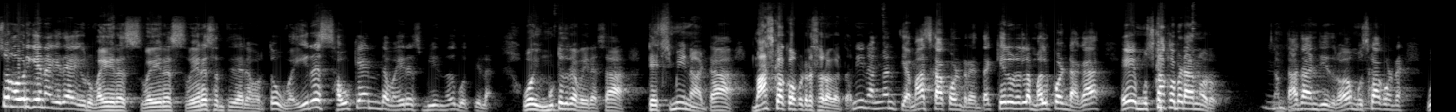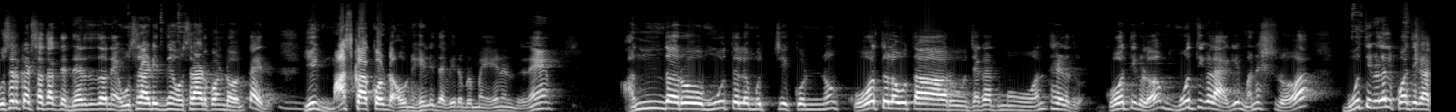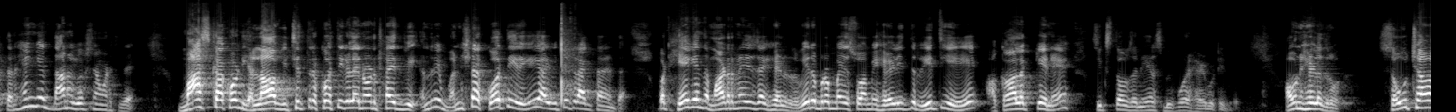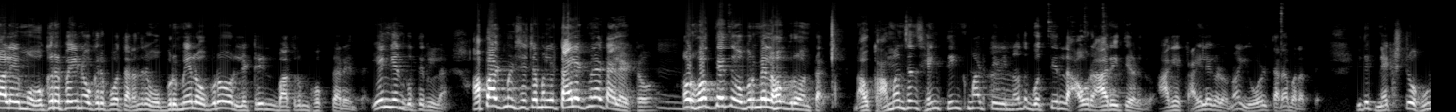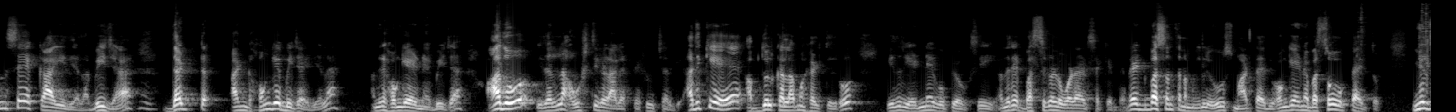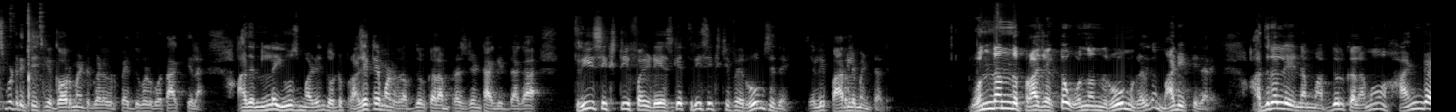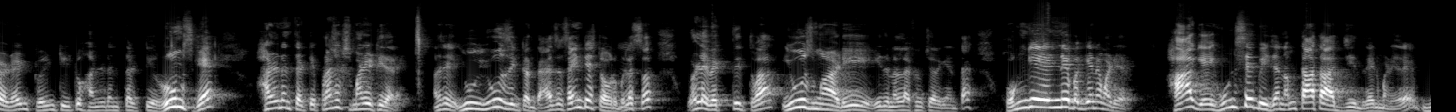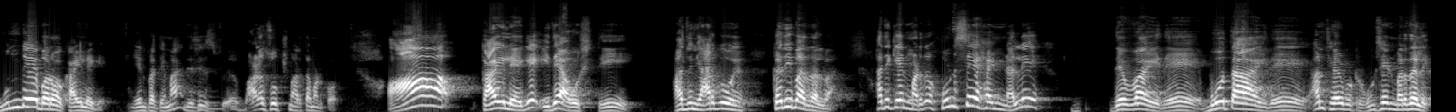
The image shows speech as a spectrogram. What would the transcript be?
ಸೊ ಅವ್ರಿಗೇನಾಗಿದೆ? ಇವರು ವೈರಸ್ ವೈರಸ್ ವೈರಸ್ ಅಂತಿದ್ದಾರೆ ಹೊರತು. Virus how can the virus be ಅನ್ನೋದು ಗೊತ್ತಿಲ್ಲ. ಓ ಈಗ ಮುಟ್ಟಿದ್ರೆ ವೈರಸಾ ಟಚ್ ಮೀ ನಾಟ ಮಾಸ್ಕ್ ಹಾಕೊಂಬಿಟ್ರೆ ಸೊರಗತ್ತ ನೀನು ಹಂಗಂತೀಯ? ಮಾಸ್ಕ್ ಹಾಕೊಂಡ್ರೆ ಅಂತ ಕೆಲವರೆಲ್ಲ ಮಲ್ಕೊಂಡಾಗ, ಏ, ಮುಸ್ಕ್ ಹಾಕೋಬೇಡ ಅನ್ನೋರು. ನಮ್ಮ ತಾತ ಅಂಜಿದ್ರು ಮುಸ್ಕಾಕೊಂಡ್ರೆ ಉಸಿರು ಕಟ್ಸೋದಾಗ್ತದೆ ದೆರ್ದವನೇ ಉಸಿರಾಡಿದ್ನೇ, ಉಸಿರಾಡ್ಕೊಂಡು ಅಂತ ಇದು ಈಗ ಮಾಸ್ಕ್ ಹಾಕೊಂಡು ಅವನು ಹೇಳಿದ ವೀರಬ್ರಹ್ಮ ಏನಂದ್ರೆ ಅಂದರು ಮೂತಲು ಮುಚ್ಚಿಕೊಂಡು ಕೋತಲವುತಾರು ಜಗದ್ಮು ಅಂತ ಹೇಳಿದ್ರು. ಕೋತಿಗಳು ಮೂತಿಗಳಾಗಿ ಮನುಷ್ಯರು ಮೂತಿಗಳಲ್ಲಿ ಕೋತಿಗಳಾಗ್ತಾರೆ ಹೆಂಗೆ ಅಂತ ನಾನು ಯೋಚನೆ ಮಾಡ್ತಿದ್ದೆ. ಮಾಸ್ಕ್ ಹಾಕೊಂಡು ಎಲ್ಲಾ ವಿಚಿತ್ರ ಕೋತಿಗಳೇ ನೋಡ್ತಾ ಇದ್ವಿ. ಅಂದ್ರೆ ಮನುಷ್ಯ ಕೋತಿಗೆ ವಿಚಿತ್ರ ಆಗ್ತಾನೆ ಅಂತ. ಬಟ್ ಹೇಗೆ ಅಂತ ಮಾಡರ್ನೈಸ್ಡ್ ಆಗಿ ಹೇಳಿದ್ರು. ವೀರಬ್ರಹ್ಮಯ್ಯ ಸ್ವಾಮಿ ಹೇಳಿದ ರೀತಿ ಆ ಕಾಲಕ್ಕೇನೆ ಸಿಕ್ಸ್ ತೌಸಂಡ್ ಇಯರ್ಸ್ ಬಿಫೋರ್ ಹೇಳ್ಬಿಟ್ಟಿದ್ರು. ಅವ್ನು ಹೇಳಿದ್ರು ಶೌಚಾಲಯ ಒಗ್ರ ಪೈನ ಒಗ್ರಿ ಪೋತಾರೆ. ಅಂದ್ರೆ ಒಬ್ರ ಮೇಲೆ ಒಬ್ರು ಲೆಟ್ರಿನ್ ಬಾತ್ರೂಮ್ಗೆ ಹೋಗ್ತಾರೆ ಅಂತ. ಹೆಂಗೇನು ಗೊತ್ತಿರಲಿಲ್ಲ. ಅಪಾರ್ಟ್ಮೆಂಟ್ ಸಿಸ್ಟಮ್ ಅಲ್ಲಿ ಟಾಯ್ಲೆಟ್ ಮೇಲೆ ಟಾಯ್ಲೆಟ್. ಅವ್ರು ಹೋಗ್ತಾ ಒಬ್ರ ಮೇಲೆ ಹೋಗ್ರು ಅಂತ. ನಾವು ಕಾಮನ್ ಸೆನ್ಸ್ ಹೆಂಗ್ ಥಿಂಕ್ ಮಾಡ್ತೀವಿ ಅನ್ನೋದು ಗೊತ್ತಿಲ್ಲ. ಅವ್ರು ಆ ರೀತಿ ಹೇಳಿದ್ರು. ಹಾಗೆ ಕಾಯಿಲೆಗಳನ್ನು ಏಳು ತರ ಬರುತ್ತೆ. ಇದಕ್ಕೆ ನೆಕ್ಸ್ಟ್ ಹುಣಸೆ ಕಾಯಿ ಇದೆಯಲ್ಲ ಬೀಜ. ದಟ್ ಅಂಡ್ ಹೊಂಗೆ ಬೀಜ ಇದೆಯಲ್ಲ? ಅಂದ್ರೆ ಹೊಂಗೆ ಎಣ್ಣೆ ಬೀಜ. ಅದು ಇದೆಲ್ಲ ಔಷಧಿಗಳಾಗತ್ತೆ ಫ್ಯೂಚರ್ಗೆ ಅದಕ್ಕೆ ಅಬ್ದುಲ್ ಕಲಾಂ ಹೇಳ್ತಿದ್ರು, ಇದ್ರ ಎಣ್ಣೆಗೆ ಉಪಯೋಗಿಸಿ. ಅಂದ್ರೆ ಬಸ್ಗಳು ಅಂತ. ರೆಡ್ ಬಸ್ ಅಂತ ನಮಗೆ ಯೂಸ್ ಮಾಡ್ತಾ ಇದ್ವಿ. ಹೊಂಗೆ ಎಣ್ಣೆ ಬಸ್ಸು ಹೋಗ್ತಾ ಇತ್ತು. ನಿಲ್ಲಿಸ್ಬಿಟ್ರೆ ಇತ್ತೀಚೆಗೆ ಗೌರ್ಮೆಂಟ್ಗಳು ಪೆದ್ದುಗಳು ಗೊತ್ತಾಗ್ತಿಲ್ಲ. ಅದನ್ನೆಲ್ಲ ಯೂಸ್ ಮಾಡಿ ದೊಡ್ಡ ಪ್ರಾಜೆಕ್ಟೇ ಮಾಡಿದ್ರು ಅಬ್ದುಲ್ ಕಲಾಂ ಪ್ರೆಸಿಡೆಂಟ್ ಆಗಿದ್ದಾಗ. ತ್ರೀ ಸಿಕ್ಸ್ಟಿ ಫೈವ್ ಡೇಸ್ಗೆ ತ್ರೀ ಸಿಕ್ಸ್ಟಿ ಫೈವ್ ರೂಮ್ಸ್ ಇದೆ ಎಲ್ಲಿ ಪಾರ್ಲಿಮೆಂಟಲ್ಲಿ ಒಂದೊಂದು ಪ್ರಾಜೆಕ್ಟು ಒಂದೊಂದು ರೂಮ್ಗಳಿಗೆ ಮಾಡಿಟ್ಟಿದ್ದಾರೆ. ಅದರಲ್ಲಿ ನಮ್ಮ Abdul Kalam hundred and twenty two hundred and thirty ರೂಮ್ಸ್ಗೆ hundred and thirty projects ಮಾಡಿಟ್ಟಿದ್ದಾರೆ. ಅಂದರೆ ಯು ಯೂಸ್ ಇಟ್ ಅಂತ ಆ್ಯಸ್ ಎ ಸೈಂಟಿಸ್ಟ್ ಅವರು ಪ್ಲಸ್ ಒಳ್ಳೆ ವ್ಯಕ್ತಿತ್ವ ಯೂಸ್ ಮಾಡಿ ಇದನ್ನೆಲ್ಲ ಫ್ಯೂಚರ್ಗೆ ಅಂತ ಹೊಂಗೆ ಎಣ್ಣೆ ಬಗ್ಗೆನೇ ಮಾಡಿದ್ದಾರೆ. ಹಾಗೆ ಹುಣಸೆ ಬೀಜ ನಮ್ಮ ತಾತ ಅಜ್ಜಿ ಅಂದ್ರೆ ಏನು ಮಾಡಿದ್ದಾರೆ? ಮುಂದೆ ಬರೋ ಕಾಯಿಲೆಗೆ. ಏನು ಪ್ರತಿಮಾ? ದಿಸ್ ಇಸ್ ಭಾಳ ಸೂಕ್ಷ್ಮ ಅರ್ಥ ಮಾಡ್ಕೋ. ಆ ಕಾಯಿಲೆಗೆ ಇದೇ ಔಷಧಿ. ಅದನ್ನ ಯಾರಿಗೂ ಕದಿಬಾರ್ದಲ್ವ? ಅದಕ್ಕೆ ಏನು ಮಾಡಿದ್ರು? ಹುಣಸೆ ಹಣ್ಣಲ್ಲಿ ದೆವ್ವ ಇದೆ ಭೂತ ಇದೆ ಅಂತ ಹೇಳ್ಬಿಟ್ರು ಹುಣಸೆ ಹಣ್ಣು ಮರದಲ್ಲಿ.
